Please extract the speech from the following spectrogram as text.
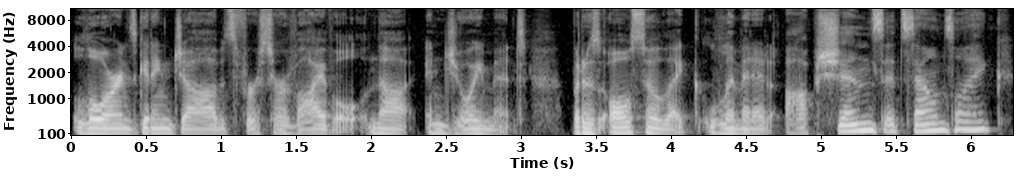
Lauren's getting jobs for survival, not enjoyment. But it was also like limited options, it sounds like.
